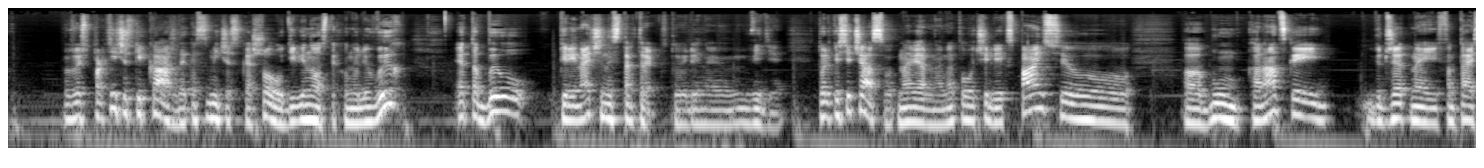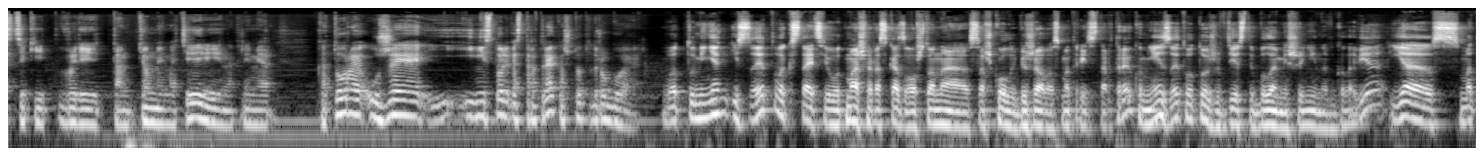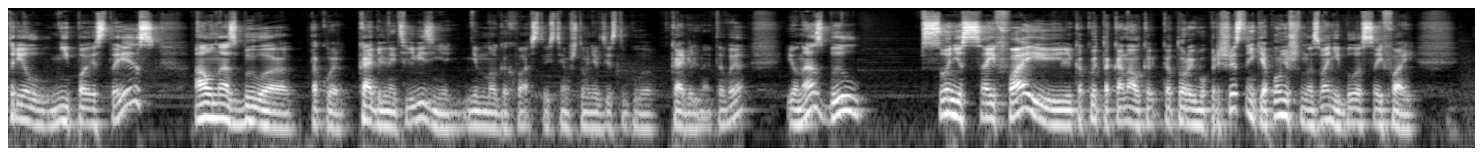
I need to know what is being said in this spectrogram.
Ну, то есть практически каждое космическое шоу 90-х и нулевых это был переначенный Стартрек в той или иной виде. Только сейчас, вот, наверное, мы получили экспансию, э, бум канадской бюджетной фантастики, вроде там темной материи, например, которая уже и не столько Стартрек, а что-то другое. Вот у меня из-за этого, кстати, вот Маша рассказывала, что она со школы бежала смотреть Стартрек, у меня из-за этого тоже в детстве была мешанина в голове. Я смотрел не по СТС, а у нас было такое кабельное телевидение, немного хвастаюсь тем, что у меня в детстве было кабельное ТВ, и у нас был Sony Sci-Fi или какой-то канал, который его предшественник, я помню, что в названии было Sci-Fi.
